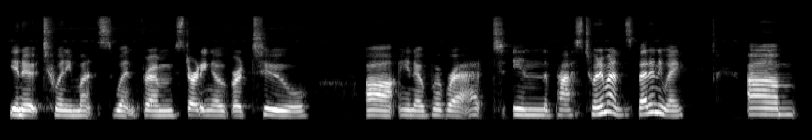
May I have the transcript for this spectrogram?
you know 20 months went from starting over to uh you know where we're at in the past 20 months. But anyway um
